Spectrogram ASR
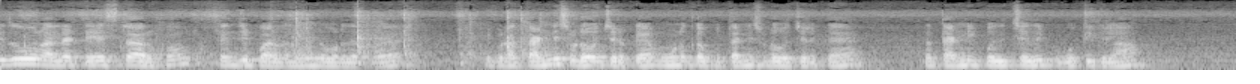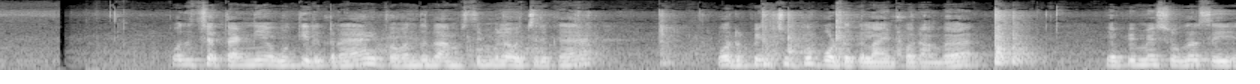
இதுவும் நல்ல டேஸ்ட்டாக இருக்கும். செஞ்சு பாருங்கள் நீங்களும் ஒரு தடவை. இப்போ நான் தண்ணி சுட வச்சுருக்கேன். மூணு கப்பு தண்ணி சுட வச்சுருக்கேன். தண்ணி கொதித்ததை இப்போ ஊற்றிக்கலாம் கொதித்த தண்ணியை ஊற்றிருக்கிறேன் இப்போ வந்து நான் சிம்மில் வச்சுருக்கேன். ஒரு பிஞ்ச் உப்பு போட்டுக்கலாம் இப்போ நம்ம எப்பயுமே சுகர் செய்ய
